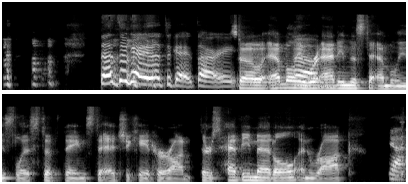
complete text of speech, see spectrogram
That's okay. That's okay. Sorry. So Emily, we're Um, adding this to Emily's list of things to educate her on. There's heavy metal and rock. Yeah.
